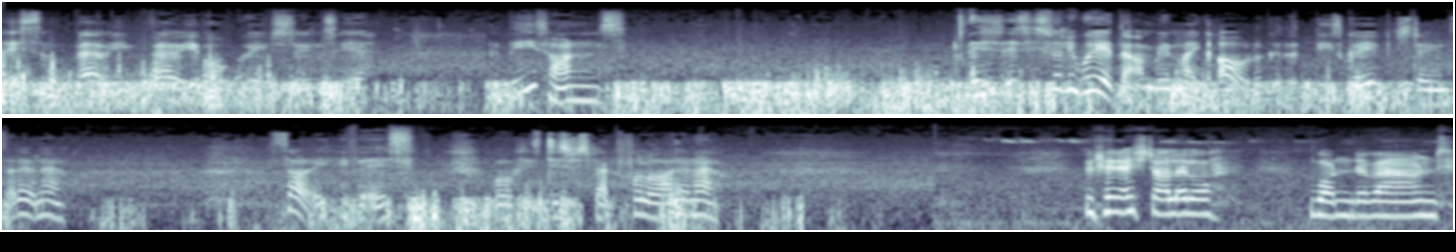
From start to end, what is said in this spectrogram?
There's some very, very old gravestones here. Look at these ones. It's, it's just really weird that I'm being like, oh, look at the, these gravestones. I don't know. Sorry if it is. Or if it's disrespectful or I don't know. We finished our little wander around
